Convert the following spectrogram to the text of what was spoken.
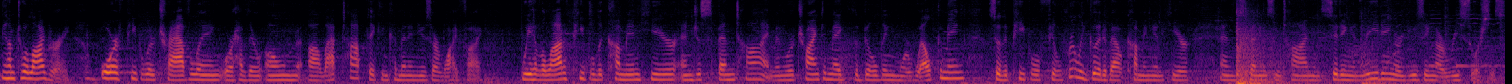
can come to a library. Or if people are traveling or have their own uh, laptop, they can come in and use our Wi Fi. We have a lot of people that come in here and just spend time, and we're trying to make the building more welcoming so that people feel really good about coming in here and spending some time and sitting and reading or using our resources.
